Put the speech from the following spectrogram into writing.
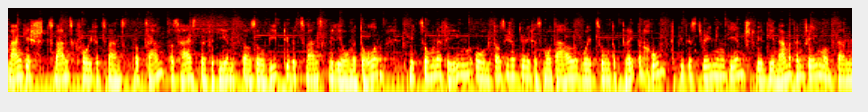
manchmal 20, 25 Prozent. Das heißt, er verdient also weit über 20 Millionen Dollar mit so einem Film. Und das ist natürlich ein Modell, das jetzt unter die Räder kommt bei den Streamingdiensten, weil die nehmen den Film und dann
